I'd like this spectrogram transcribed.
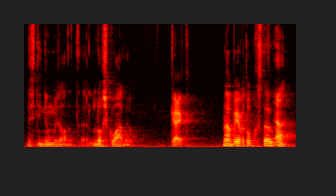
Dus die noemen ze altijd eh, Lo Squalo. Kijk. Nou, weer wat opgestoken. Ja.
